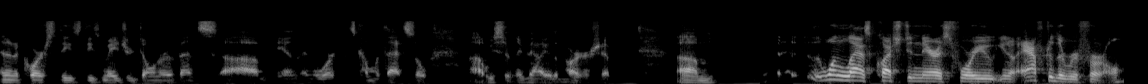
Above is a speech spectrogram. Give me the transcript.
and then of course these these major donor events um, and, and, the work that's come with that so uh, we certainly value the partnership um, one last question there is for you. You know, after the referral,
